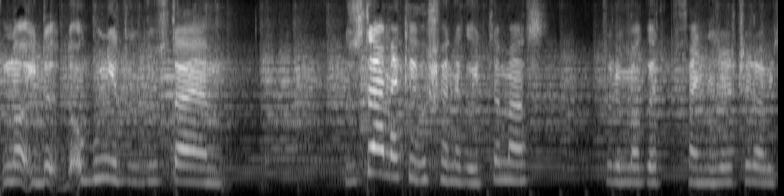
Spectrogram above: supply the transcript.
No i do, do, ogólnie to dostałem... Dostałem jakiegoś fajnego itema, z którym mogę fajne rzeczy robić.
